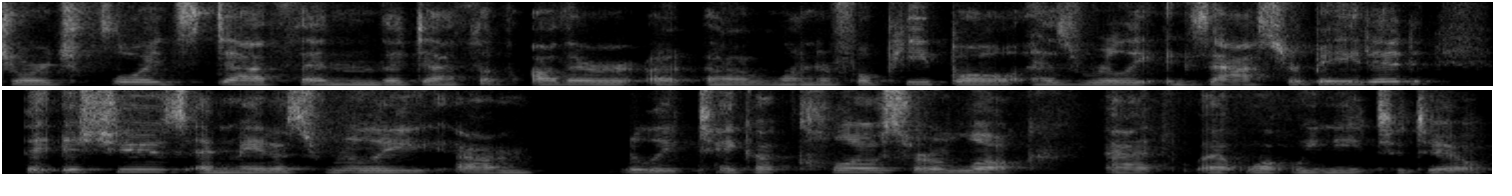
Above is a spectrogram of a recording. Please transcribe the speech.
George Floyd's death and the death of other uh, uh, wonderful people has really exacerbated the issues and made us really, um, really take a closer look at, at what we need to do.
